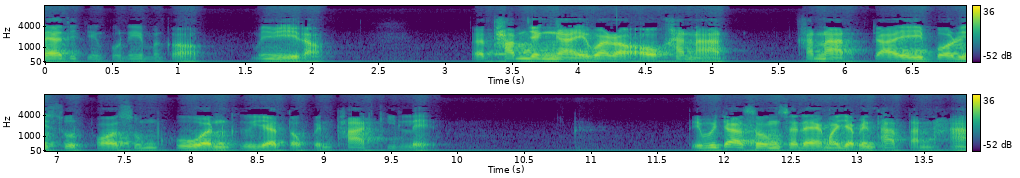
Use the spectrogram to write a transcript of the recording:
แล้วที่จริงพวกนี้มันก็ไม่มีหรอก ทำยังไงว่าเราเอาขนาด ขนาดใจบริสุทธิ์พอสมควร คืออย่าตกเป็นทาสกิเลสที่พระเจ้าทรงแสดงว่าอย่าเป็นทาสตัณหา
